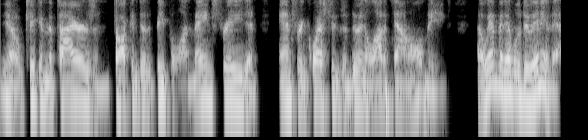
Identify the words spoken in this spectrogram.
you know, kicking the tires and talking to the people on Main Street and answering questions and doing a lot of town hall meetings. Uh, we haven't been able to do any of that.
